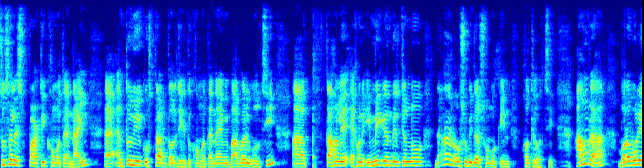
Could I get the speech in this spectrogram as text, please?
সোশ্যালিস্ট পার্টি ক্ষমতায় নাই অ্যান্টনিও কোস্তার দল যেহেতু ক্ষমতায় নাই, আমি বারবারই বলছি তাহলে এখন ইমিগ্রেন্টদের জন্য নানান অসুবিধার সম্মুখীন হতে হচ্ছে। আমরা বরাবরই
